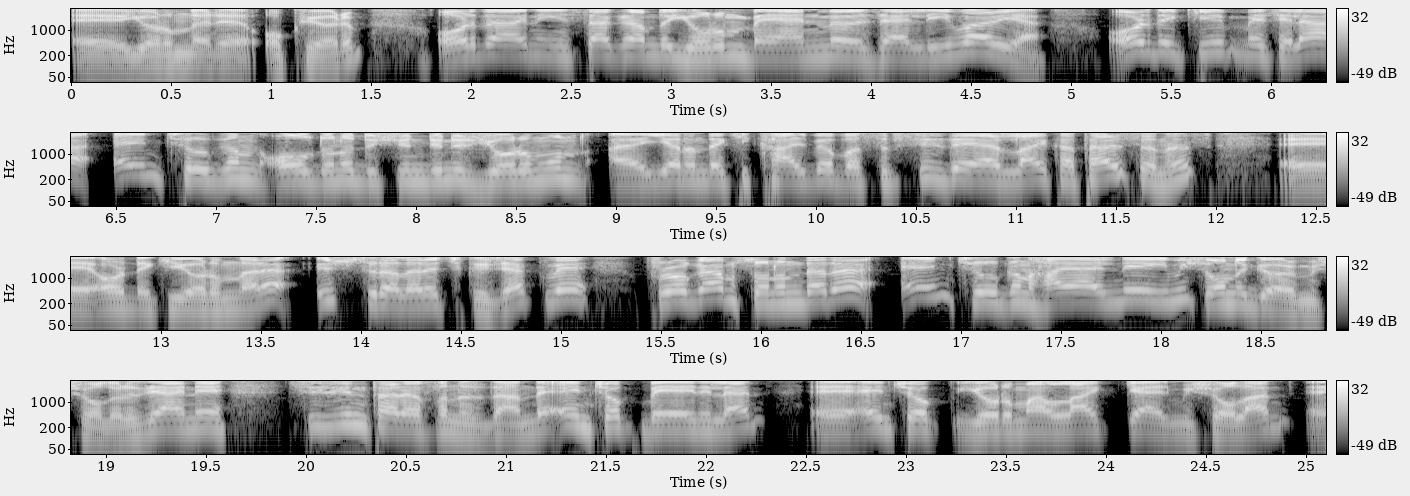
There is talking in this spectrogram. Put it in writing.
e, yorumları okuyorum. Orada hani Instagram'da yorum beğenme özelliği var ya. Oradaki mesela en çılgın olduğunu düşündüğünüz yorumun e, yanındaki kalbe basıp siz de eğer like atarsanız e, oradaki yorumlara üst sıralara çıkacak ve program sonunda da en çılgın hayal neymiş onu görmüş oluruz. Yani sizin tarafınızdan da en çok beğenilen e, en çok yoruma like gelmiş olan e,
